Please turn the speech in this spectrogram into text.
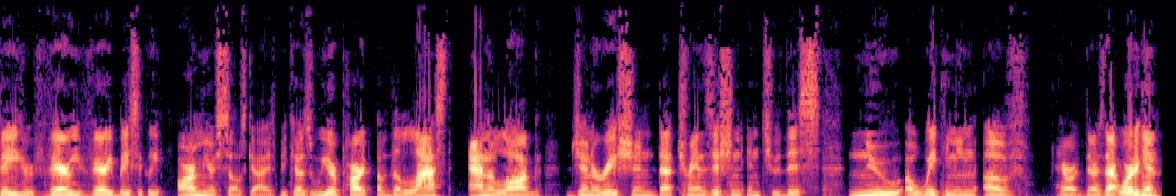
very, very, very basically arm yourselves, guys, because we are part of the last analog generation that transitioned into this new awakening of, there's that word again,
